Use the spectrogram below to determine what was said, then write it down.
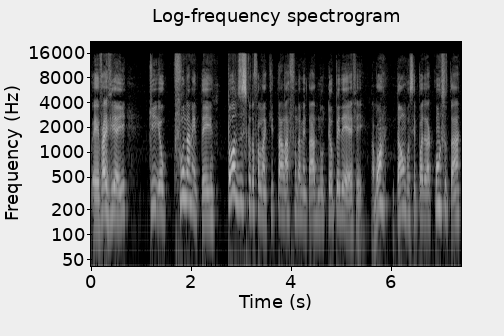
é, vai ver aí que eu fundamentei, todos isso que eu estou falando aqui está lá fundamentado no teu PDF aí, tá bom? Então você poderá consultar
